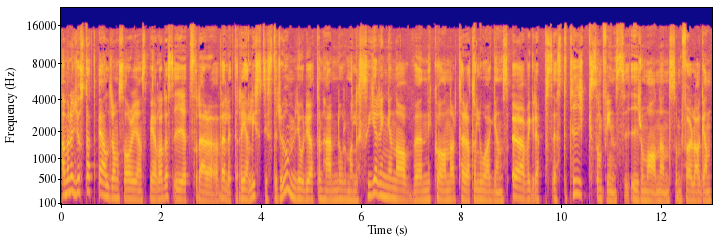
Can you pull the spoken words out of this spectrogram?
Ja, men just att äldreomsorgen spelades i ett sådär väldigt realistiskt rum gjorde ju att den här normaliseringen av eh, Nikanor, teratologens övergreppsestetik som finns i romanen som i förlagen,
